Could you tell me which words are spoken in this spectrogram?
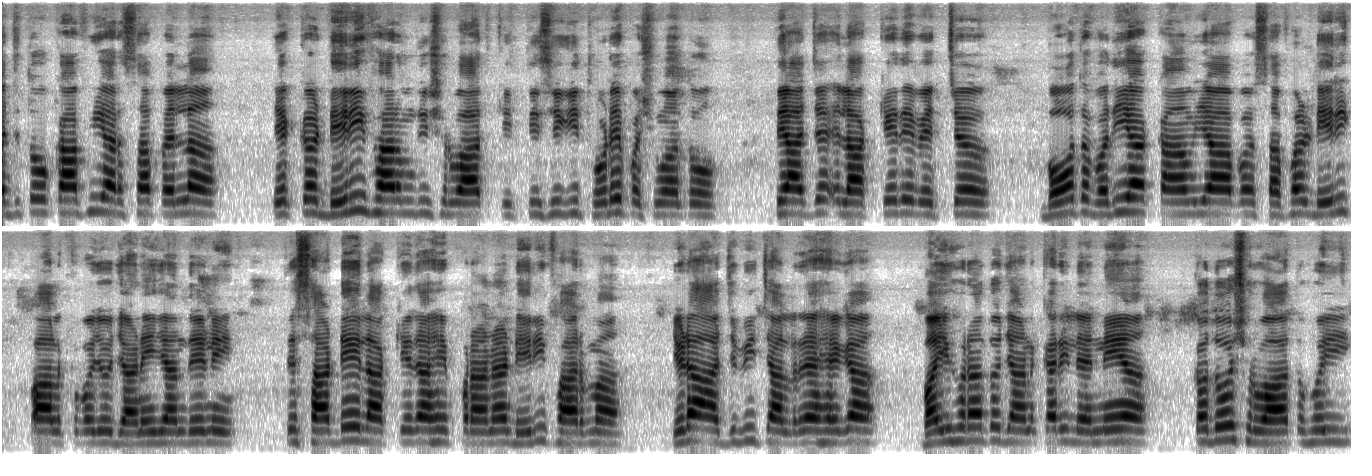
ਅੱਜ ਤੋਂ ਕਾਫੀ ਅਰਸਾ ਪਹਿਲਾਂ ਇੱਕ ਡੇਅਰੀ ਫਾਰਮ ਦੀ ਸ਼ੁਰੂਆਤ ਕੀਤੀ ਸੀਗੀ ਥੋੜੇ ਪਸ਼ੂਆਂ ਤੋਂ ਤੇ ਅੱਜ ਇਲਾਕੇ ਦੇ ਵਿੱਚ ਬਹੁਤ ਵਧੀਆ ਕਾਮਯਾਬ ਸਫਲ ਡੇਅਰੀ ਪਾਲਕ ਵਜੋਂ ਜਾਣੇ ਜਾਂਦੇ ਨੇ ਤੇ ਸਾਡੇ ਇਲਾਕੇ ਦਾ ਇਹ ਪੁਰਾਣਾ ਡੇਅਰੀ ਫਾਰਮ ਆ ਜਿਹੜਾ ਅੱਜ ਵੀ ਚੱਲ ਰਿਹਾ ਹੈਗਾ। ਬਾਈ ਹੋਰਾਂ ਤੋਂ ਜਾਣਕਾਰੀ ਲੈਣੇ ਆ ਕਦੋਂ ਸ਼ੁਰੂਆਤ ਹੋਈ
